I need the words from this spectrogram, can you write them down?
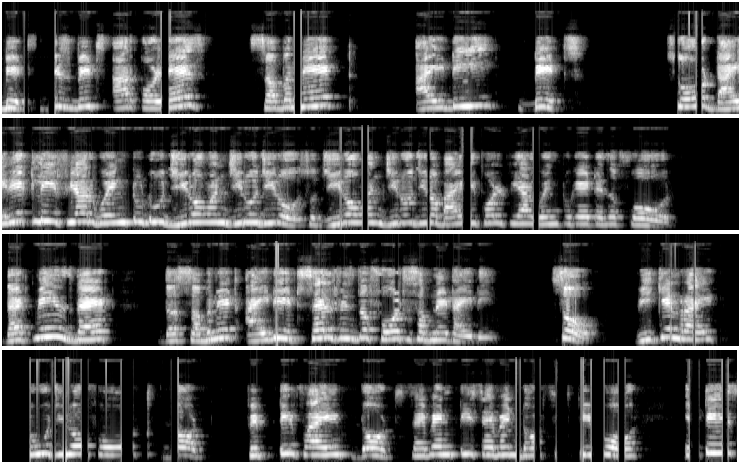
bits these bits are called as subnet id bits so directly if we are going to do 0100 so 0100 by default we are going to get as a 4 that means that the subnet id itself is the fourth subnet id so we can write 204.55.77.64 it is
